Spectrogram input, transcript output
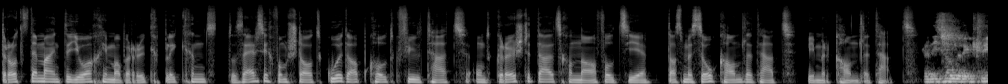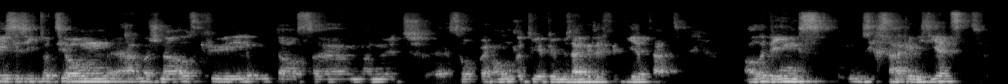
Trotzdem meinte Joachim aber rückblickend, dass er sich vom Staat gut abgeholt gefühlt hat und größtenteils kann nachvollziehen dass man so gehandelt hat, wie man gehandelt hat. In so einer Krisensituation haben wir schnell das Gefühl, dass äh, man nicht so behandelt wird, wie man es eigentlich verdient hat. Allerdings muss ich sagen, wie es jetzt,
